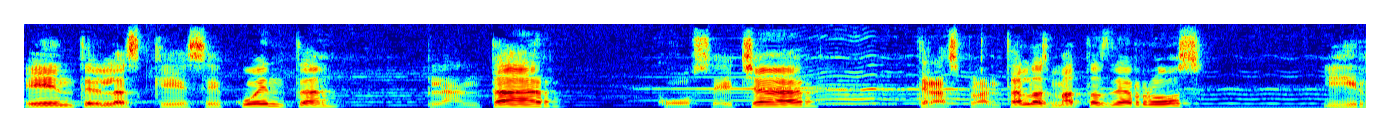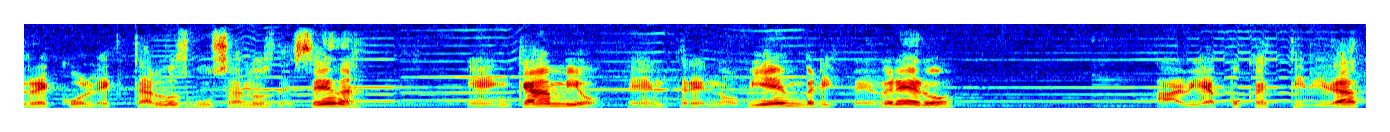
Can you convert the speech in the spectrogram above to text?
entre las que se cuenta plantar, cosechar, trasplantar las matas de arroz y recolectar los gusanos de seda. En cambio, entre noviembre y febrero había poca actividad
